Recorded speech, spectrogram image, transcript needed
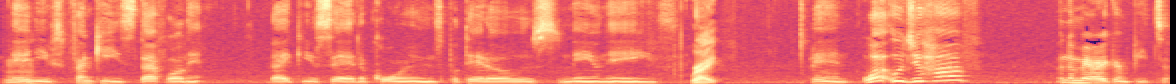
Mm-hmm. And you funky stuff on it. Like you said, the corns, potatoes, mayonnaise. Right. And what would you have? An American pizza.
